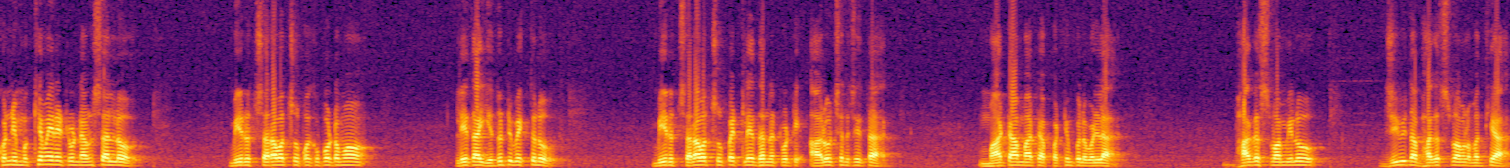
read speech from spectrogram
కొన్ని ముఖ్యమైనటువంటి అంశాల్లో మీరు చొరవ చూపకపోవటమో లేదా ఎదుటి వ్యక్తులు మీరు చొరవ చూపెట్టలేదన్నటువంటి ఆలోచన చేత మాటామాట పట్టింపుల వల్ల భాగస్వామ్యులు జీవిత భాగస్వాముల మధ్య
